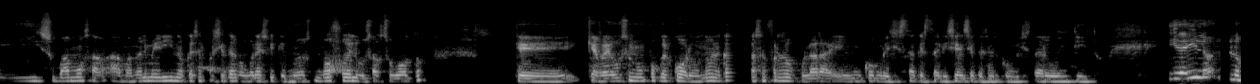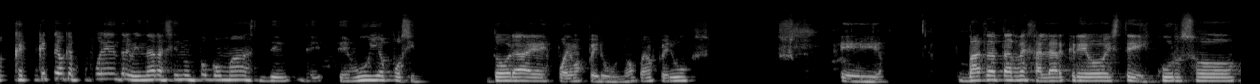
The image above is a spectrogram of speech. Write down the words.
y subamos a, Manuel Merino, que es el presidente del Congreso y que no, no suele usar su voto, que, que, reducen un poco el coro. ¿no? En el caso de Fuerza Popular hay un congresista que está de licencia, que es el congresista del Tito. Y de ahí lo, lo, que creo que pueden terminar haciendo un poco más de, de, de bulla opositora es Podemos Perú. ¿no? Podemos Perú eh, va a tratar de jalar, creo, este discurso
